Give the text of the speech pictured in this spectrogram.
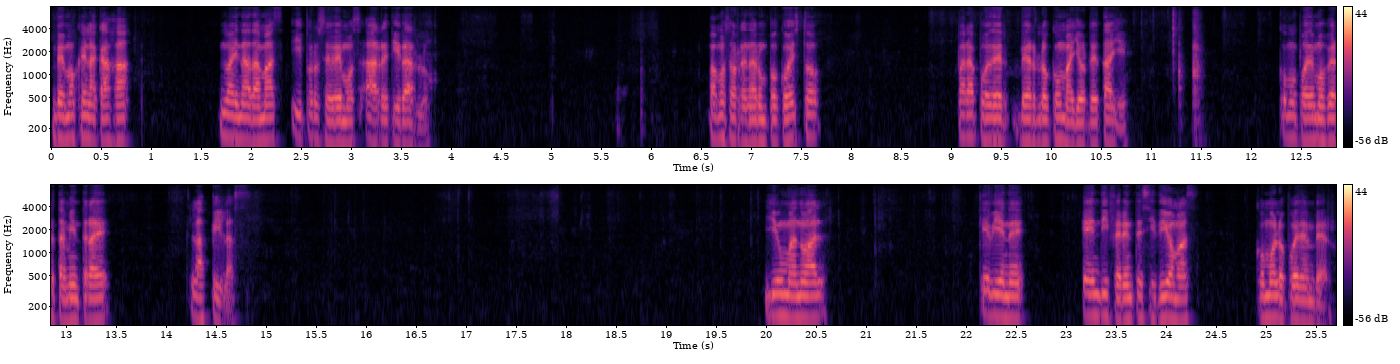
Vemos que en la caja no hay nada más y procedemos a retirarlo. Vamos a ordenar un poco esto para poder verlo con mayor detalle. Como podemos ver también trae las pilas. Y un manual que viene en diferentes idiomas, como lo pueden ver.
